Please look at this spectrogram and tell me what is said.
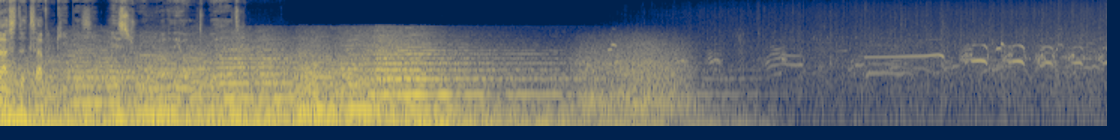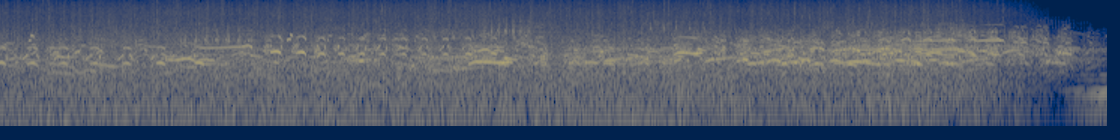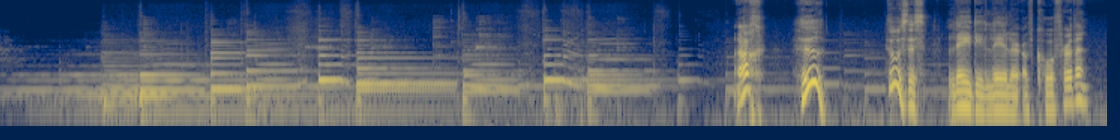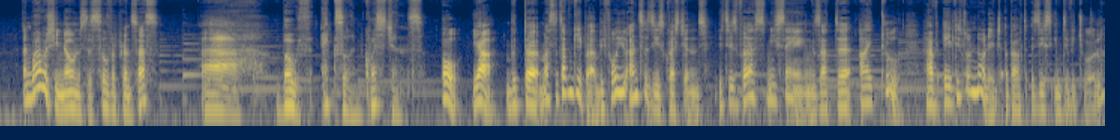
Master Tavern Keeper's History of the Old World. Ach, who? Who was this Lady Layla of Copher then? And why was she known as the Silver Princess? Ah, both excellent questions. Oh, yeah, but uh, Master Tavernkeeper, before you answer these questions, it is worth me saying that uh, I too have a little knowledge about this individual.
